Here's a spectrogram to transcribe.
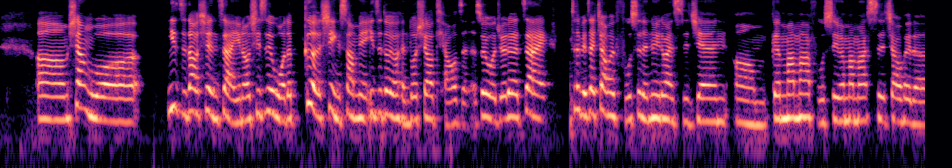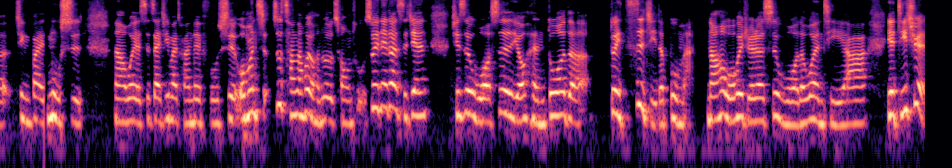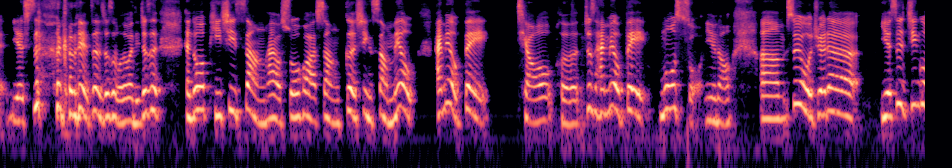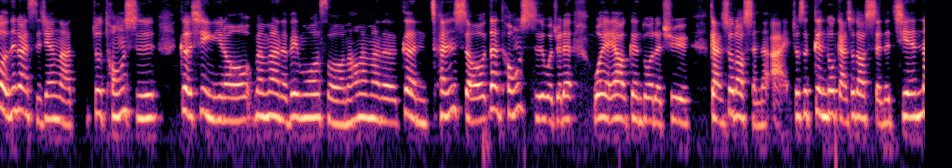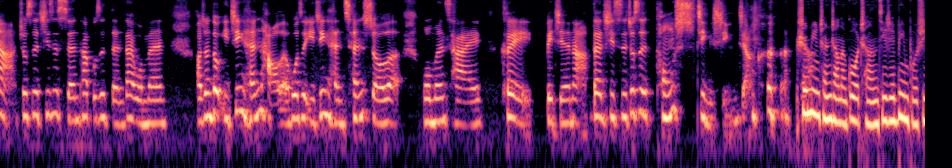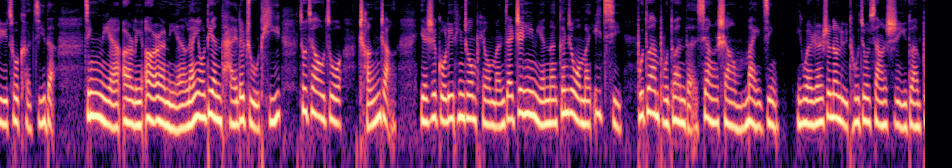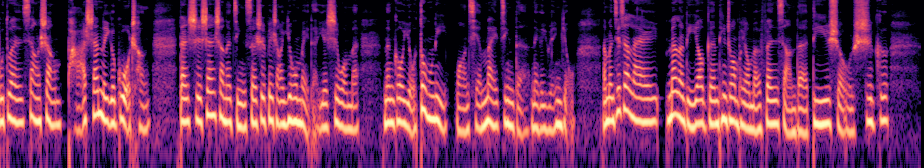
嗯，像我一直到现在，you know，其实我的个性上面一直都有很多需要调整的，所以我觉得在。特别在教会服侍的那段时间，嗯，跟妈妈服侍，因为妈妈是教会的敬拜牧师，那我也是在敬拜团队服侍，我们就就常常会有很多的冲突，所以那段时间其实我是有很多的对自己的不满，然后我会觉得是我的问题啊，也的确也是，可能也真的就是我的问题，就是很多脾气上，还有说话上，个性上没有还没有被。调和就是还没有被摸索，you know，嗯、所以我觉得也是经过那段时间了，就同时个性，you know，慢慢的被摸索，然后慢慢的更成熟，但同时我觉得我也要更多的去感受到神的爱，就是更多感受到神的接纳，就是其实神他不是等待我们好像都已经很好了，或者已经很成熟了，我们才可以。被接纳，但其实就是同时进行这样。生命成长的过程其实并不是一蹴可及的。今年二零二二年良友电台的主题就叫做成长，也是鼓励听众朋友们在这一年呢，跟着我们一起不断不断的向上迈进。因为人生的旅途就像是一段不断向上爬山的一个过程，但是山上的景色是非常优美的，也是我们能够有动力往前迈进的那个缘由。那么接下来，Melody 要跟听众朋友们分享的第一首诗歌，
